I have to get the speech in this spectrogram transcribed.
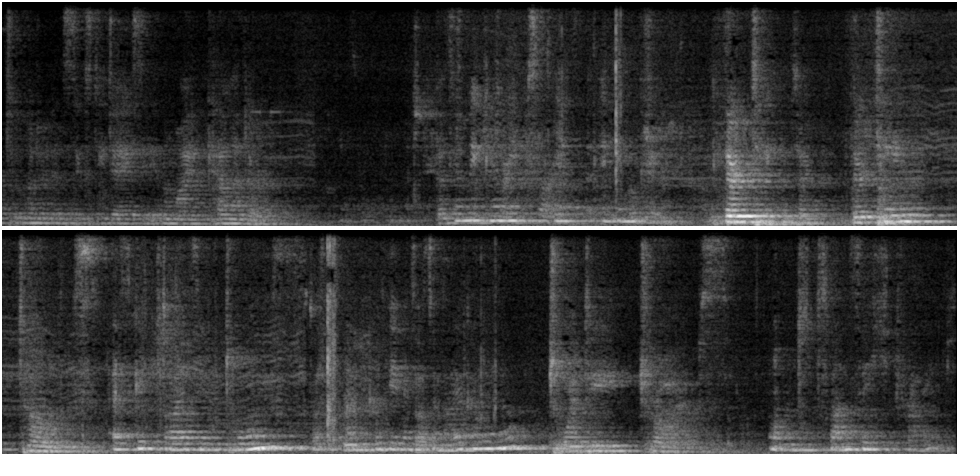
are 260 days in the Mayan calendar. That's Can we, can we, sorry. Okay. 13, I'm sorry, 13 tones, Es gibt 13 Tons, das ist ein Begriff eben jetzt aus dem Maya-Kalender, 20 tribes. und 20 Tribes.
